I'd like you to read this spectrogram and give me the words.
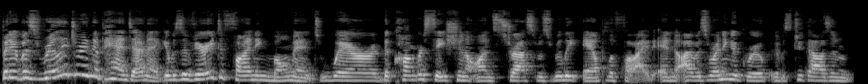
But it was really during the pandemic. It was a very defining moment where the conversation on stress was really amplified. And I was running a group. It was 2000-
